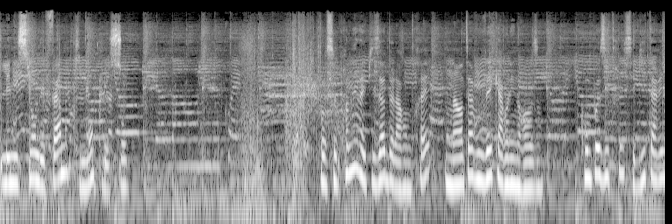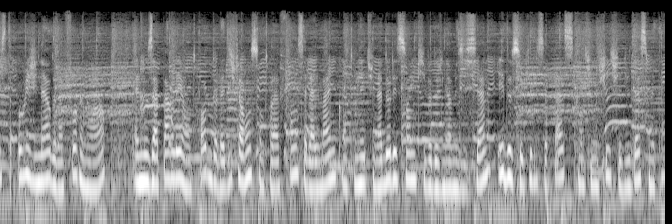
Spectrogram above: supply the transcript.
L'émission des femmes qui montent le son. Pour ce premier épisode de la rentrée, on a interviewé Caroline Rose. Compositrice et guitariste originaire de la Forêt Noire, elle nous a parlé entre autres de la différence entre la France et l'Allemagne quand on est une adolescente qui veut devenir musicienne et de ce qu'il se passe quand une fille fait du death metal.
